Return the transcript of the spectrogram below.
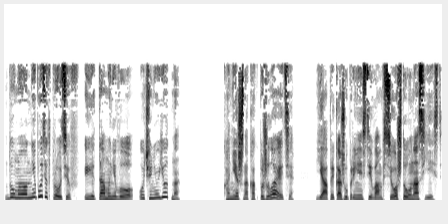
Думаю, он не будет против, и там у него очень уютно. Конечно, как пожелаете. Я прикажу принести вам все, что у нас есть.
